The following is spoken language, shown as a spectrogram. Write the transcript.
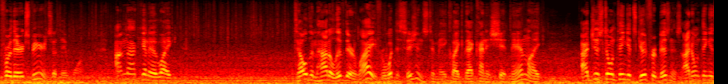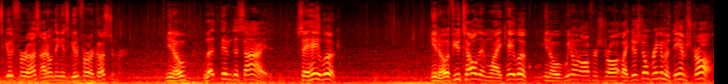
for their experience that they want. I'm not going to like tell them how to live their life or what decisions to make, like that kind of shit, man. Like, I just don't think it's good for business. I don't think it's good for us. I don't think it's good for our customer. You know, let them decide. Say, hey, look, you know, if you tell them, like, hey, look, you know, we don't offer straw, like, just don't bring them a damn straw.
